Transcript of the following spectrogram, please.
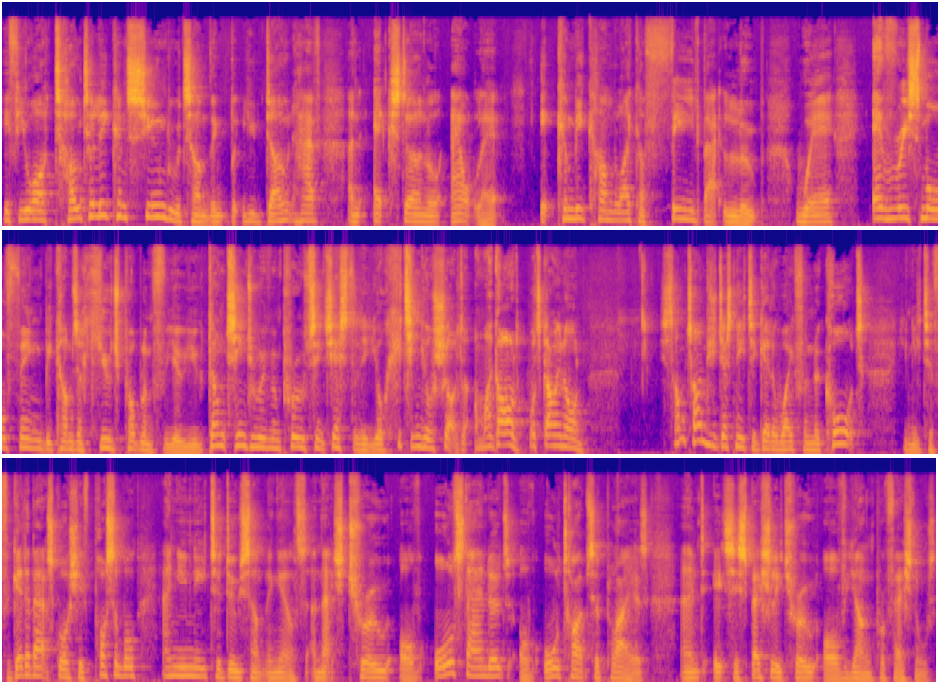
If you are totally consumed with something but you don't have an external outlet, it can become like a feedback loop where every small thing becomes a huge problem for you. You don't seem to have improved since yesterday. You're hitting your shot. Oh my God, what's going on? Sometimes you just need to get away from the court, you need to forget about squash if possible, and you need to do something else. And that's true of all standards, of all types of players, and it's especially true of young professionals.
